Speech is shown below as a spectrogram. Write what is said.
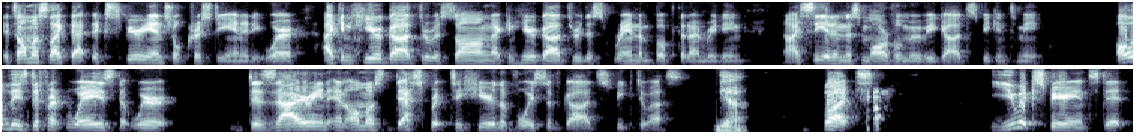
It's almost like that experiential Christianity where I can hear God through a song, I can hear God through this random book that I'm reading. I see it in this Marvel movie, God speaking to me. All of these different ways that we're desiring and almost desperate to hear the voice of God speak to us. Yeah. But you experienced it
